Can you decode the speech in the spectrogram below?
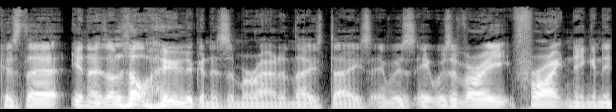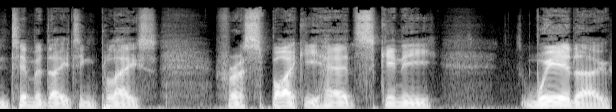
because there you know there's a lot of hooliganism around in those days. It was it was a very frightening and intimidating place for a spiky haired skinny weirdo,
